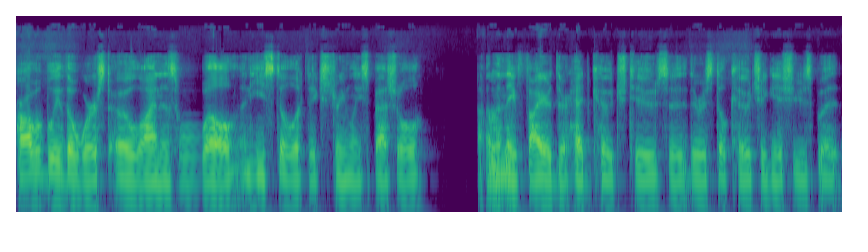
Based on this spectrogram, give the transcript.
probably the worst O line as well, and he still looked extremely special. Um, and then mm-hmm. they fired their head coach too, so there was still coaching issues. But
